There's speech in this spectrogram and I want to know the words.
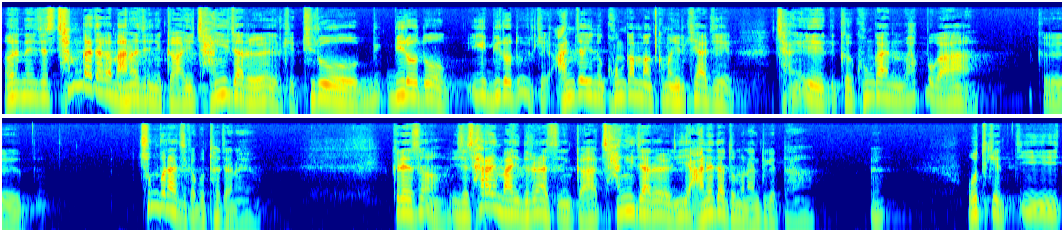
그런데 이제 참가자가 많아지니까 이 장의자를 이렇게 뒤로 밀어도 이게 밀어도 이렇게 앉아 있는 공간만큼은 이렇게 하지 장이 그 공간 확보가 그 충분하지가 못하잖아요. 그래서 이제 사람이 많이 늘어났으니까 장의자를 이 안에다 두면 안 되겠다. 예? 어떻게 이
